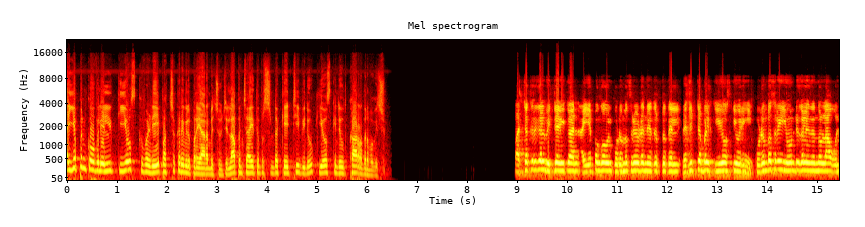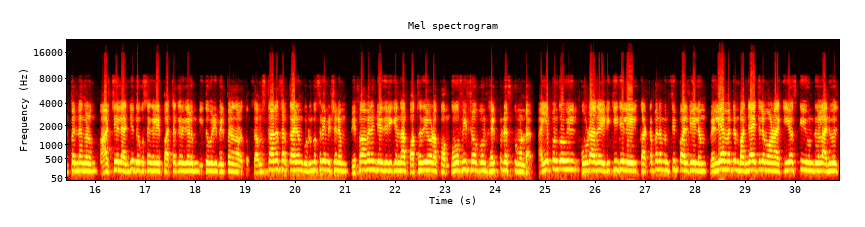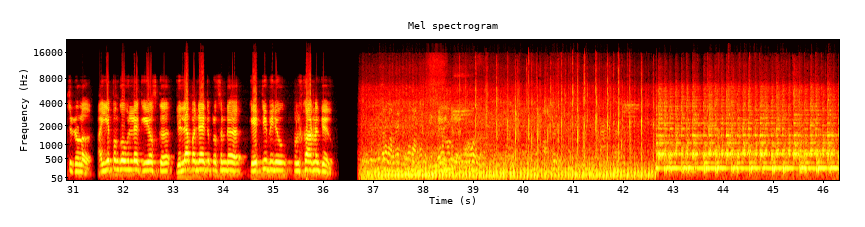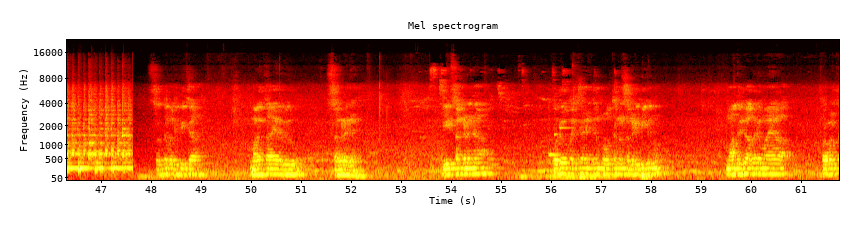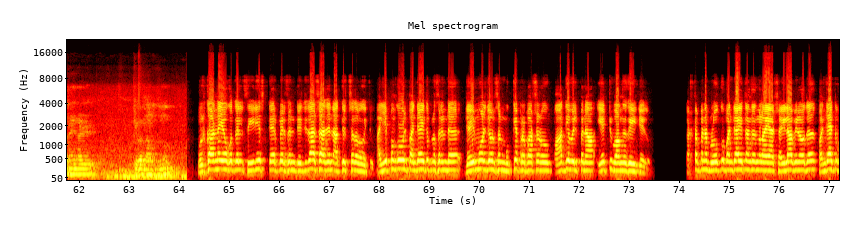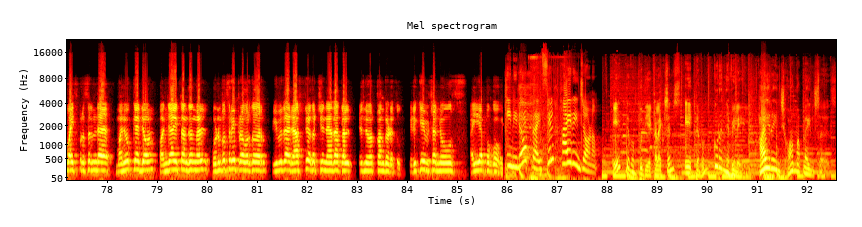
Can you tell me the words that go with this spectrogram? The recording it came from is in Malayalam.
അയ്യപ്പൻ കോവിലിൽ കിയോസ്ക് വഴി പച്ചക്കറി വിൽപ്പന ആരംഭിച്ചു. ജില്ലാ panchayat president K T Binu കിയോസ്കിന്റെ ഉദ്ഘാടനം നിർവഹിച്ചു. പച്ചക്കറികൾ വിറ്റഴിക്കാൻ അയ്യപ്പൻകോവിൽ കുടുംബശ്രീയുടെ നേതൃത്വത്തിൽ വെജിറ്റബിൾ കിയോസ്കി ഒരുങ്ങി. കുടുംബശ്രീ യൂണിറ്റുകളിൽ നിന്നുള്ള ഉൽപ്പന്നങ്ങളും ആഴ്ചയിൽ അഞ്ചു ദിവസങ്ങളിൽ പച്ചക്കറികളും ഇതുവഴി വിൽപ്പന നടത്തും. സംസ്ഥാന സർക്കാരും കുടുംബശ്രീ മിഷനും വിഭാവനം ചെയ്തിരിക്കുന്ന പദ്ധതിയോടൊപ്പം കോഫി ഷോപ്പും ഹെൽപ്പ് ഡെസ്കുമുണ്ട്. അയ്യപ്പൻകോവിൽ കൂടാതെ ഇടുക്കി ജില്ലയിൽ കട്ടപ്പന മുനിസിപ്പാലിറ്റിയിലും വെള്ളിയാമറ്റം പഞ്ചായത്തിലുമാണ് കിയോസ്കി യൂണിറ്റുകൾ അനുവദിച്ചിട്ടുള്ളത്. അയ്യപ്പൻകോവിലെ കിയോസ്ക് ജില്ലാ panchayat president K T Binu ഉദ്ഘാടനം ചെയ്തു. ശ്രദ്ധ പതിപ്പിച്ച മഹത്തായ ഒരു സംഘടന ഈ സംഘടന ഓരോ പഞ്ചായത്തിലും പ്രവർത്തനങ്ങൾ സംഘടിപ്പിക്കുന്നു. മാതൃകാപരമായ പ്രവർത്തനങ്ങൾ ഇവർ നടത്തുന്നു. ഉദ്ഘാടന യോഗത്തിൽ സീരിയസ് ചെയർപേഴ്സൺ രജിത ഷാജൻ അധ്യക്ഷത വഹിച്ചു. അയ്യപ്പൻകോവിൽ പഞ്ചായത്ത് പ്രസിഡന്റ് ജയ്മോൾ ജോൺസൺ മുഖ്യ പ്രഭാഷണവും ആദ്യ വിൽപ്പന ഏറ്റുവാങ്ങുകയും ചെയ്തു. കട്ടപ്പന ബ്ലോക്ക് പഞ്ചായത്ത് അംഗങ്ങളായ Shaila Vinod panchayat vice president Manu K John panchayat അംഗങ്ങൾ കുടുംബശ്രീ പ്രവർത്തകർ വിവിധ രാഷ്ട്രീയ കക്ഷി നേതാക്കൾ എന്നിവർ പങ്കെടുത്തു. ഇടുക്കി വിഷൻ ന്യൂസ് അയ്യപ്പൻകോവിൽ ഇനി ലോ പ്രൈസിൽ ഹൈ റേഞ്ച് ഓണം. ഏറ്റവും പുതിയ കളക്ഷൻസ് ഏറ്റവും കുറഞ്ഞ വിലയിൽ. High range home appliances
